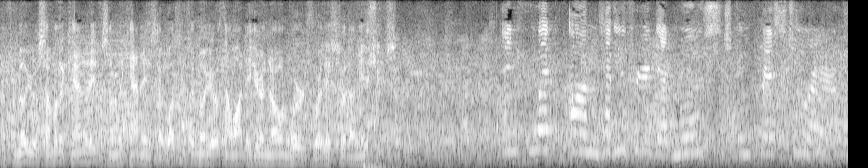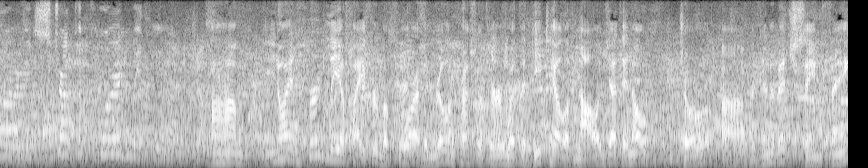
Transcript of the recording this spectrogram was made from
I'm familiar with some of the candidates, and some of the candidates I wasn't familiar with, and I wanted to hear in their own words where they stood on the issues. And what um, have you heard that most impressed you or, or struck a chord with you? Um, you know, I'd heard Leah Phifer before. I've been real impressed with her with the detail of knowledge that they know. Joe uh, Radinovich, same thing.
